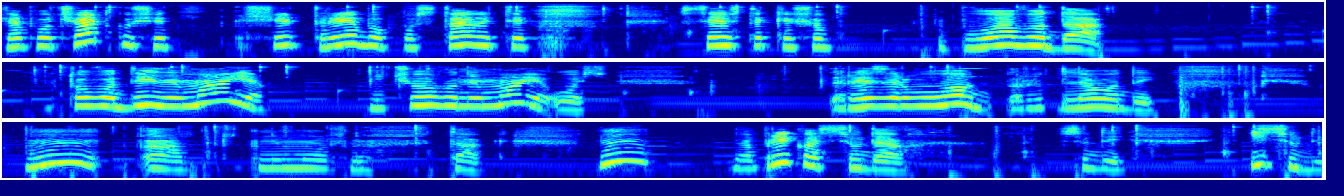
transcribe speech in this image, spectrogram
для початку ще ще треба поставити все ж таки, щоб була вода. То води немає, нічого немає. Ось. Резервував для води. Ну, а, тут не можна. Так. Ну, наприклад, сюди. Сюди. І сюди.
